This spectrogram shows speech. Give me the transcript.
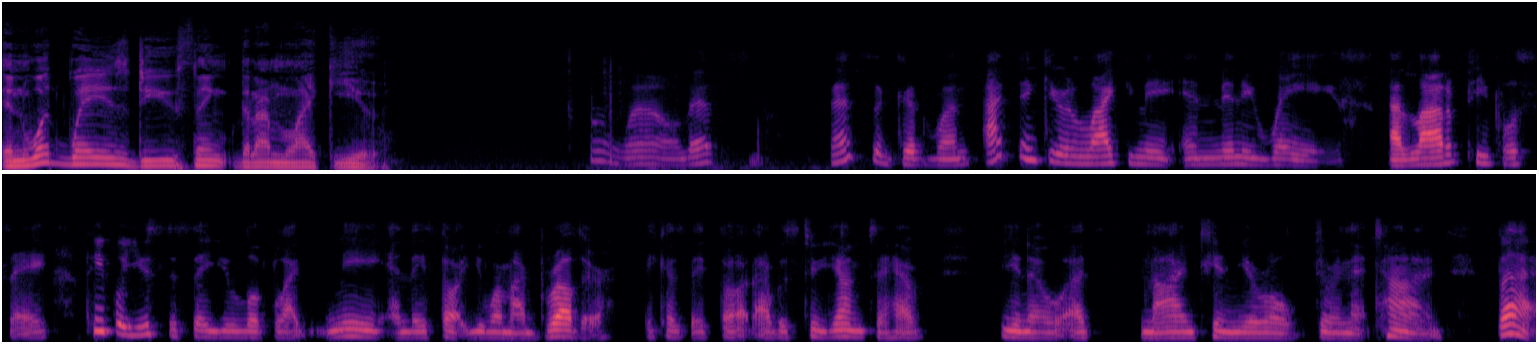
In what ways do you think that I'm like you? Oh wow, that's that's a good one. I think you're like me in many ways. A lot of people say people used to say you look like me and they thought you were my brother because they thought I was too young to have, you know, a nine, ten year old during that time. But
